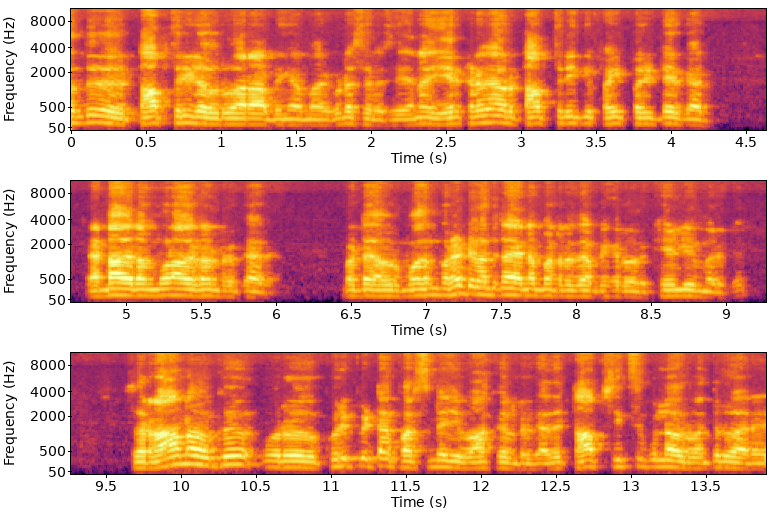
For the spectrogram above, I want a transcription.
வந்து டாப் த்ரீல வருவாரா அப்படிங்கிற மாதிரி கூட சில ஏன்னா ஏற்கனவே அவர் டாப் த்ரீக்கு ஃபைட் பண்ணிட்டே இருக்காரு. ரெண்டாவது இடம் மூணாவது இடம் இருக்காரு. பட் அவர் முதல் முன்னாடி வந்துட்டா என்ன பண்றது அப்படிங்கிற ஒரு கேள்வியும் இருக்கு. ஸோ ராணுவுக்கு ஒரு குறிப்பிட்ட பர்சன்டேஜ் வாக்குகள் இருக்கு. அது டாப் சிக்ஸுக்குள்ள அவர் வந்துருவாரு.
